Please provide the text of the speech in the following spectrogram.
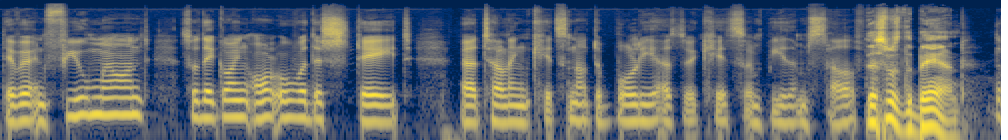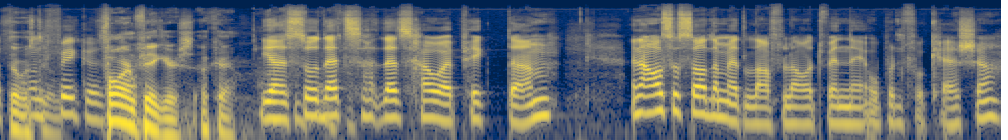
They were in Fremont, so they're going all over the state, uh, telling kids not to bully other kids and be themselves. This was the band. The Foreign Figures. Foreign figures. Okay. Yeah, so that's that's how I picked them, and I also saw them at Love Loud when they opened for Kesha,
